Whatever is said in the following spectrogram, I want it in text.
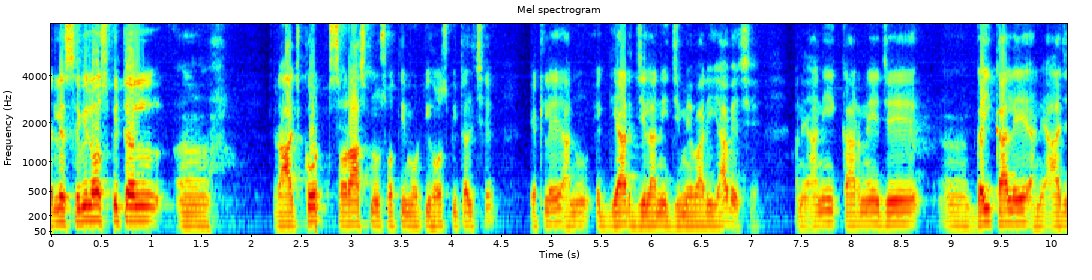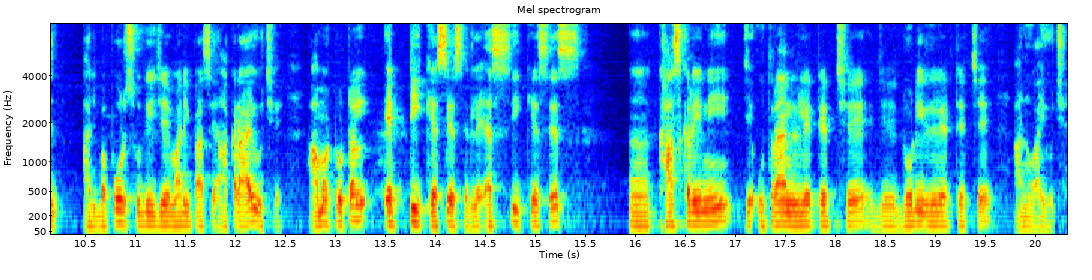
એટલે સિવિલ હોસ્પિટલ રાજકોટ સૌરાષ્ટ્રનું સૌથી મોટી હોસ્પિટલ છે. એટલે આનું અગિયાર જિલ્લાની જિમ્મેવારી આવે છે. અને આની કારણે જે ગઈકાલે અને આજ આજ બપોર સુધી જે મારી પાસે આંકડા આવ્યું છે, આમાં ટોટલ એટી કેસીસ એટલે એસસી કેસીસ ખાસ કરીને જે ઉત્તરાયણ રિલેટેડ છે, જે ડોડી રિલેટેડ છે, આનું આવ્યું છે.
